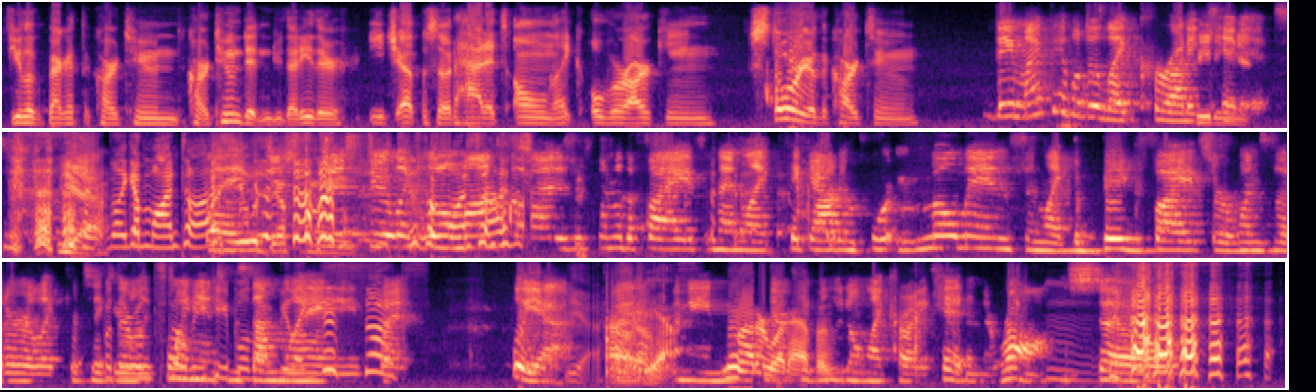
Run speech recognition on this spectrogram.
if you look back at the cartoon, the cartoon didn't do that either. Each episode had its own like overarching story of the cartoon. They might be able to like Karate Beating Kid it. it. Yeah. like a montage. Like, It would definitely- just do like Just a a little montage. montage of some of the fights, and then like pick out important moments and like the big fights or ones that are like but there particularly would still be poignant in people that some would be like, way. "This but- sucks." well, yeah. Yeah. But, Uh, yeah. I mean, No matter there what are people who don't like Karate Kid and they're wrong. Mm. So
